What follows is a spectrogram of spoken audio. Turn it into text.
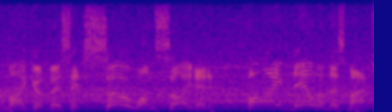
Oh, my goodness, it's so one-sided. 5-0 in this match.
